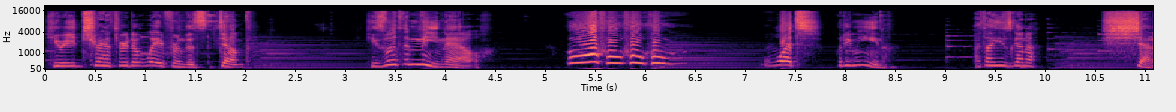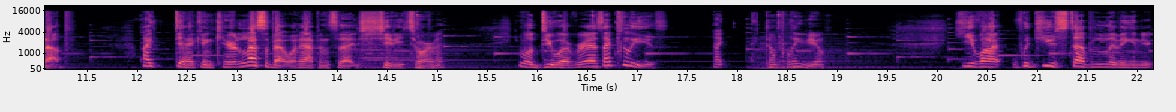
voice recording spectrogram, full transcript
He transferred away from this dump. He's with me now. Ooh, what? What do you mean? I thought he was gonna... Shut up. My dad can care less about what happens to that shitty torment. He will do whatever as I please. I, I don't believe you. You are... Would you stop living in your...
